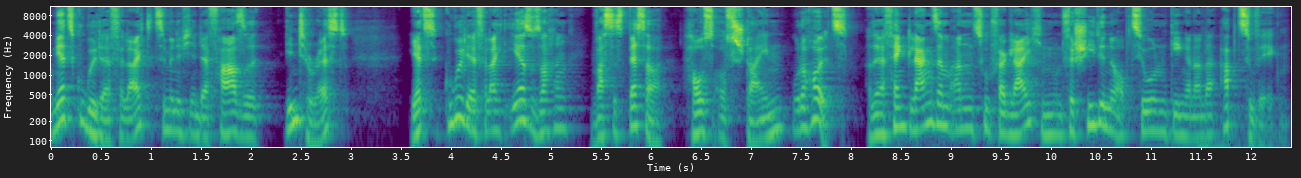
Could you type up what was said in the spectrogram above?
Und jetzt googelt er vielleicht, jetzt sind wir nämlich in der Phase Interest, jetzt googelt er vielleicht eher so Sachen, was ist besser, Haus aus Stein oder Holz? Also er fängt langsam an zu vergleichen und verschiedene Optionen gegeneinander abzuwägen.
